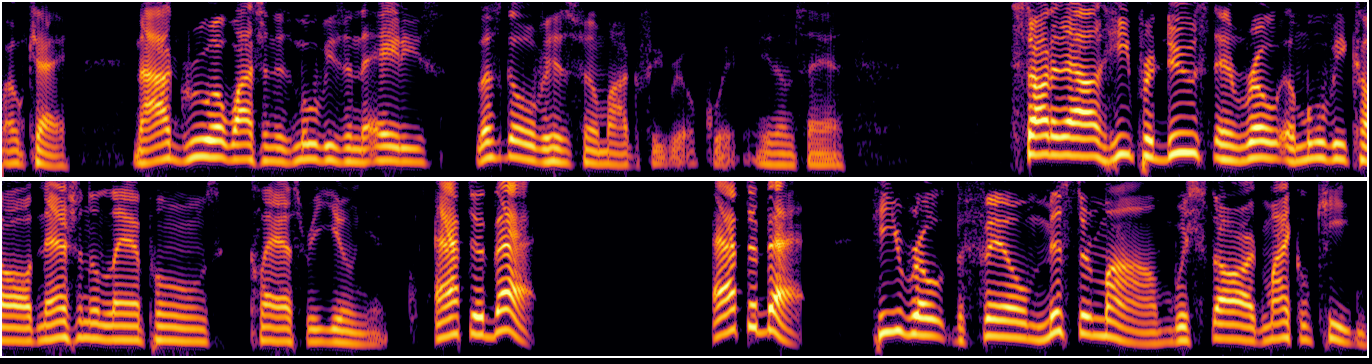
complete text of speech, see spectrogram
Okay. Now, I grew up watching his movies in the 80s. Let's go over his filmography real quick. You know what I'm saying? Started out, he produced and wrote a movie called National Lampoon's Class Reunion. After that, after that, he wrote the film Mr. Mom, which starred Michael Keaton.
